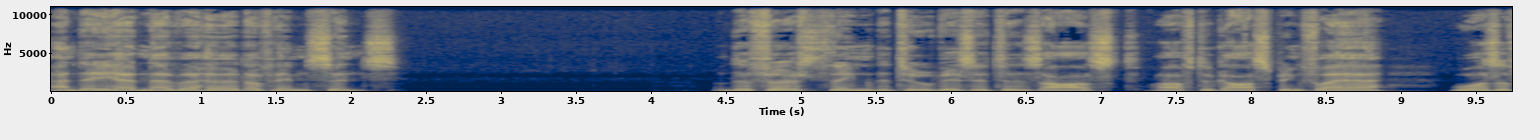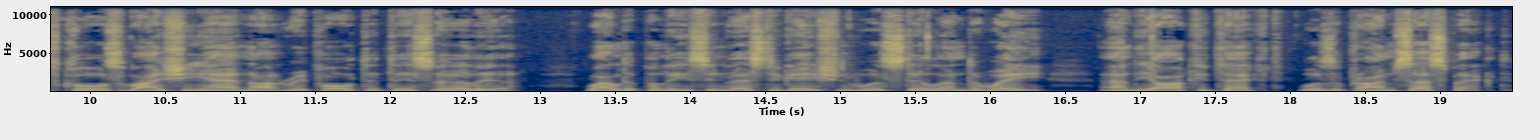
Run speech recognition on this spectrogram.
And they had never heard of him since. The first thing the two visitors asked, after gasping for air, was of course why she had not reported this earlier, while the police investigation was still underway and the architect was a prime suspect.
